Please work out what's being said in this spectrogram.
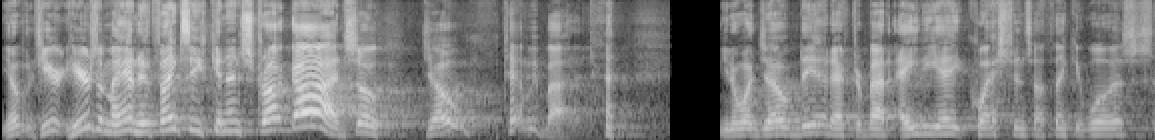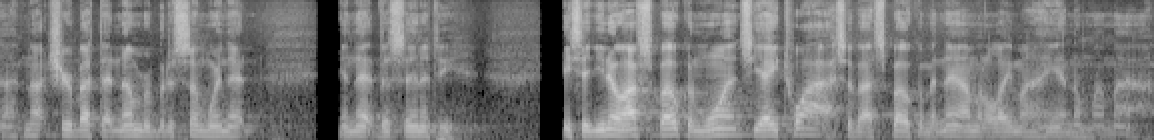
You know, here, here's a man who thinks he can instruct God. So, Job, tell me about it. you know what Job did after about 88 questions, I think it was. I'm not sure about that number, but it's somewhere in that, in that vicinity. He said, You know, I've spoken once, yea, twice have I spoken, but now I'm going to lay my hand on my mouth.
